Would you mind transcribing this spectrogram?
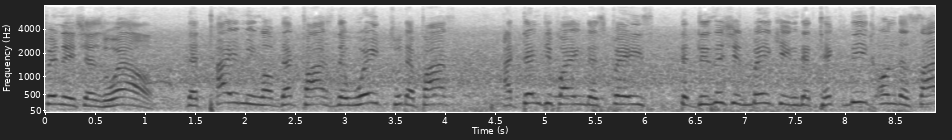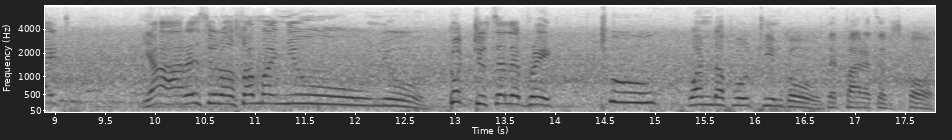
finish as well, the timing of that pass, the weight to the pass, identifying the space, the decision making, the technique on the side. Yeah, Resuro, someone new, new. Good to celebrate. Two wonderful team goals that Pirates have scored.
